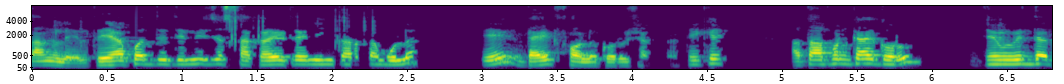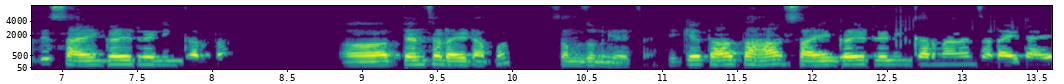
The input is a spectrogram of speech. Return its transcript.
चांगले येईल तर या पद्धतीने जे सकाळी ट्रेनिंग करता मुलं ते डाएट फॉलो करू शकतात. ठीक आहे? आता आपण काय करू? जे विद्यार्थी सायंकाळी ट्रेनिंग करतात त्यांचा डाएट आपण समजून घ्यायचा ठीक आहे? तर आता हा सायंकाळी ट्रेनिंग करणाऱ्यांचा डाएट आहे.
